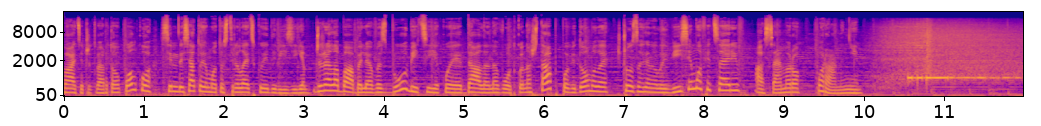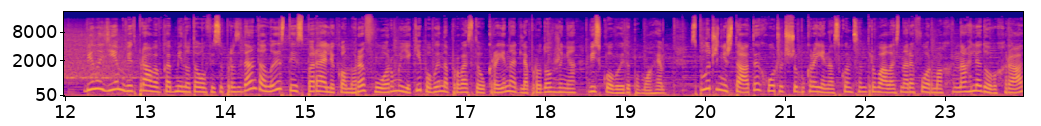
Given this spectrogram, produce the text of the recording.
24-го полку 70-ї мотострілецької дивізії. Джерела Бабеля в СБУ, бійці якої дали наводку на штаб, повідомили, що загинули вісім офіцерів, а семеро поранені. Білий дім відправив Кабміну та офісу президента лист із переліком реформ, які повинна провести Україна для продовження військової допомоги. Сполучені Штати хочуть, щоб Україна сконцентрувалась на реформах наглядових рад,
